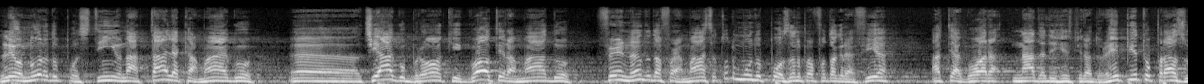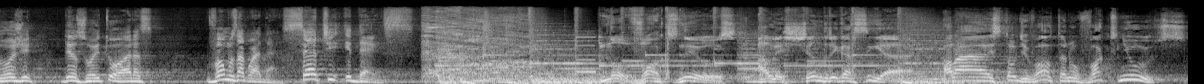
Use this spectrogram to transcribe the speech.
Leonora do Postinho, Natália Camargo, uh, Tiago Brock, Walter Amado, Fernando da farmácia, todo mundo posando para fotografia. Até agora, nada de respirador. Repito, o prazo hoje, 18 horas. Vamos aguardar. 7 e 10. No Vox News, Alexandre Garcia. Olá, estou de volta no Vox News.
